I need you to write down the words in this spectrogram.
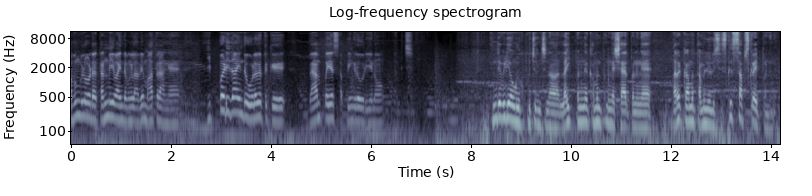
அவங்களோட தன்மை வாய்ந்தவங்களாவே மாத்துறாங்க. இப்படிதான் இந்த உலகத்துக்கு வேம்பயர்ஸ் அப்படிங்கிற ஒரு இனம் வந்துச்சு. இந்த வீடியோ உங்களுக்கு பிடிச்சிருந்துச்சுன்னா லைக் பண்ணுங்கள் கமெண்ட் பண்ணுங்கள் ஷேர் பண்ணுங்கள் மறக்காமல் தமிழ் யூலிசிஸ்க்கு சப்ஸ்கிரைப் பண்ணுங்கள்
